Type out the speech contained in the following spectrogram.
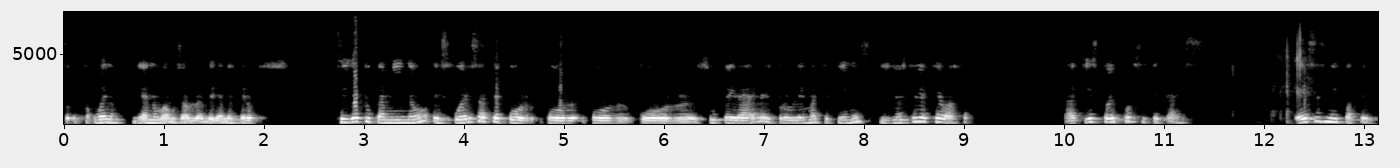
Bueno, ya no vamos a hablar de ganas, pero sigue tu camino, esfuérzate por, por, por, por superar el problema que tienes y yo estoy aquí abajo. Aquí estoy por si te caes. Ese es mi papel.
